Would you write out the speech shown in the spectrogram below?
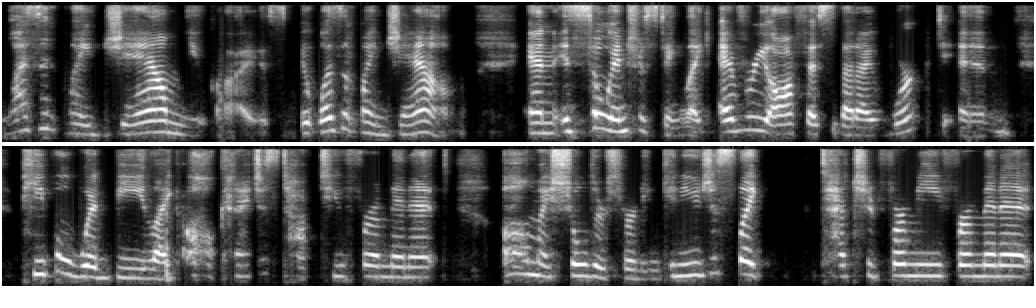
wasn't my jam, you guys. It wasn't my jam. And it's so interesting. Like every office that I worked in, people would be like, Oh, can I just talk to you for a minute? Oh, my shoulder's hurting. Can you just like touch it for me for a minute?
